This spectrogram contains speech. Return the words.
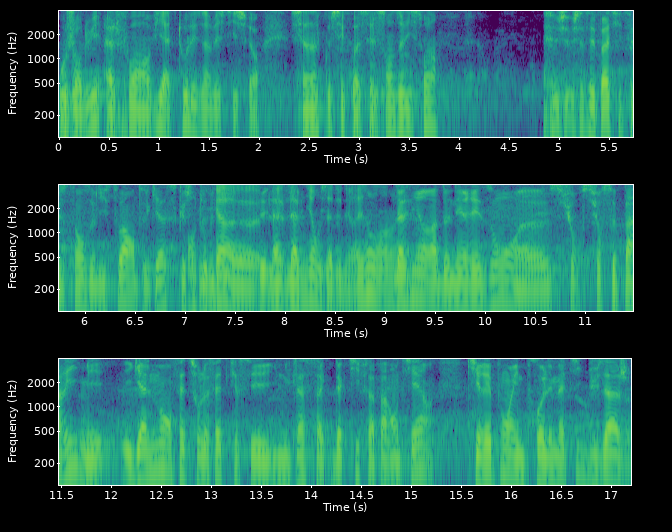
aujourd'hui, elles font envie à tous les investisseurs. C'est quoi? C'est le sens de l'histoire? Je ne sais pas si c'est le sens de l'histoire, en tout cas, ce que je en tout cas, euh, l'avenir vous a donné raison. Hein. L'avenir a donné raison euh, sur, sur ce pari, mais également en fait sur le fait que c'est une classe d'actifs à part entière qui répond à une problématique d'usage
